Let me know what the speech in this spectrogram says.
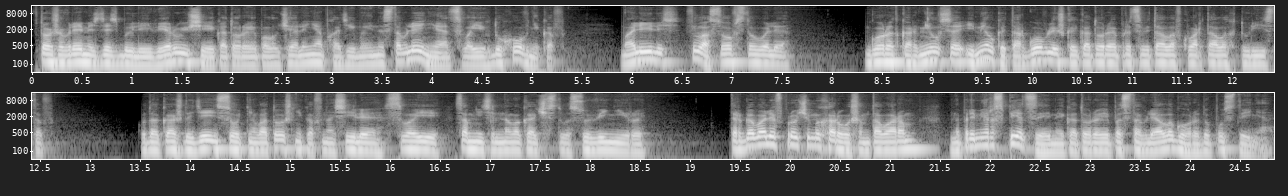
В то же время здесь были и верующие, которые получали необходимые наставления от своих духовников. Молились, философствовали. Город кормился и мелкой торговлишкой, которая процветала в кварталах туристов, куда каждый день сотни латошников носили свои сомнительного качества сувениры. Торговали, впрочем, и хорошим товаром, например, специями, которые поставляла городу пустыня.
